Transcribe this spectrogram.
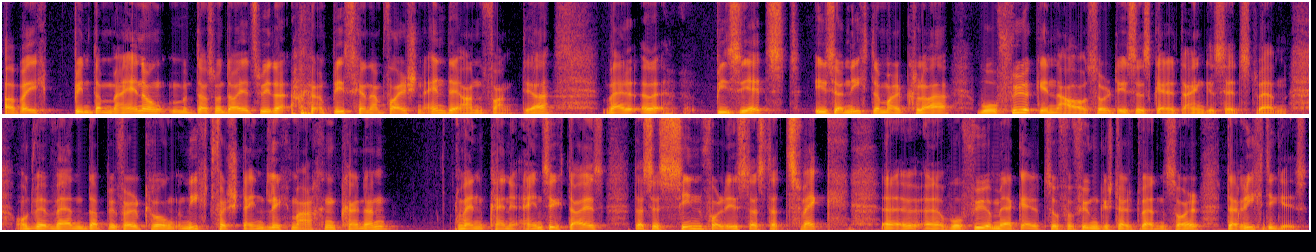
Aber ich bin der Meinung, dass man da jetzt wieder ein bisschen am falschen Ende anfängt, ja, weil äh, bis jetzt ist ja nicht einmal klar, wofür genau soll dieses Geld eingesetzt werden. Und wir werden der Bevölkerung nicht verständlich machen können, wenn keine Einsicht da ist, dass es sinnvoll ist, dass der Zweck, äh, äh, wofür mehr Geld zur Verfügung gestellt werden soll, der richtige ist.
